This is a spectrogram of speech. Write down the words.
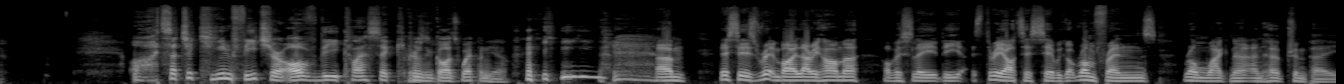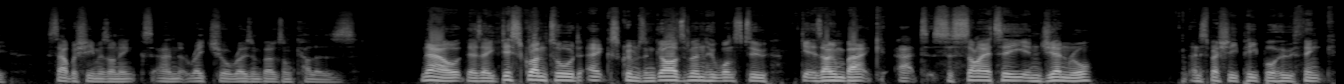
Oh, it's such a keen feature of the classic Crimson Guard's weapon. Yeah. Um, this is written by Larry Hama. Obviously, the three artists here we've got Ron Frenz, Ron Wagner, and Herb Trimpe. Sal Buscema's on inks and Rachel Rosenberg's on colours. Now, there's a disgruntled ex Crimson Guardsman who wants to get his own back at society in general, and especially people who think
